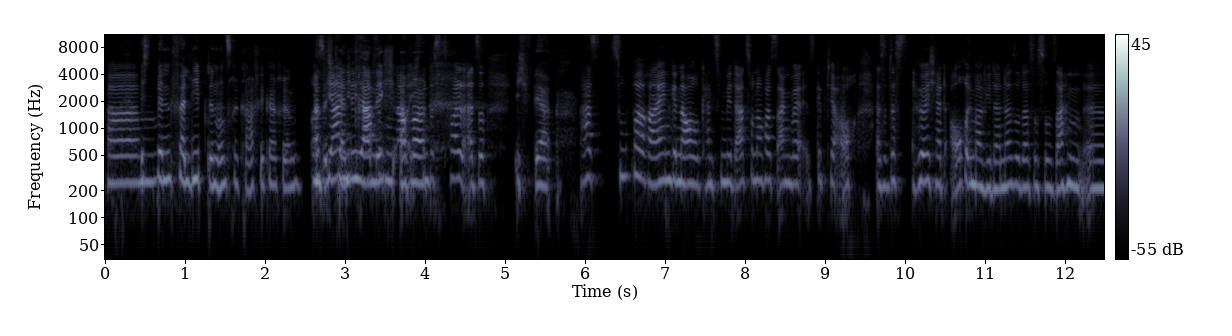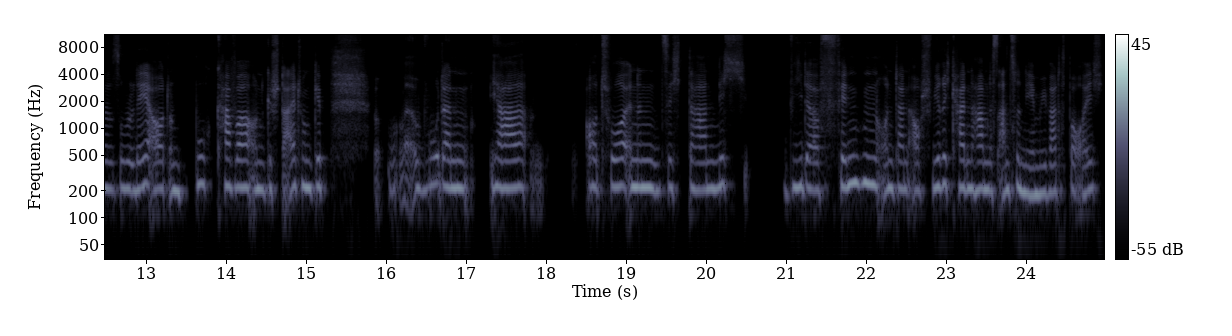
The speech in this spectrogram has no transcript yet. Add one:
Ich Ähm bin verliebt in unsere Grafikerin. Also, ich ja, kenne die die ja nicht. Ich aber finde das toll. Also, ich Ja. passt super rein, genau. Kannst du mir dazu noch was sagen? Weil es gibt ja auch also, das höre ich halt auch immer wieder, ne, so dass es so Sachen, äh, so Layout und Buchcover und Gestaltung gibt, äh, wo dann, ja, AutorInnen sich da nicht wiederfinden und dann auch Schwierigkeiten haben, das anzunehmen. Wie war das bei euch?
